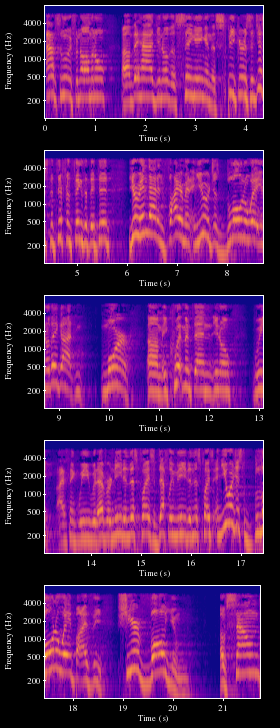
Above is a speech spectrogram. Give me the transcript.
Absolutely phenomenal. Um, they had, you know, the singing and the speakers and just the different things that they did. You're in that environment and you are just blown away. You know, they got more um, equipment than you know we I think we would ever need in this place, definitely need in this place, and you are just blown away by the sheer volume of sound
